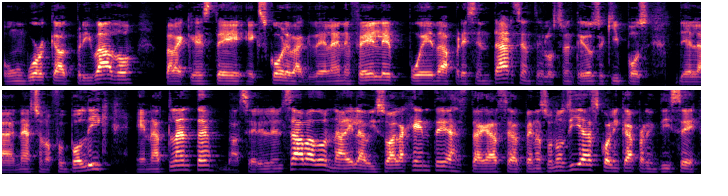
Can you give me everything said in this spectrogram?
un workout privado para que este ex coreback de la NFL pueda presentarse ante los 32 equipos de la National Football League en Atlanta. Va a ser el sábado, nadie le avisó a la gente hasta hace apenas unos días. Colin Kaepernick dice,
